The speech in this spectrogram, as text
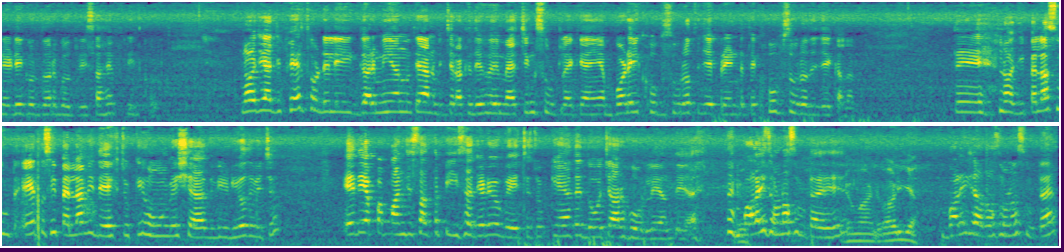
ਨੇੜੇ ਗੁਰਦੁਆਰਾ ਗੋਦਰੀ ਸਾਹਿਬ ਫਰੀਦਕੋਟ। ਲਓ ਜੀ ਅੱਜ ਫੇਰ ਤੁਹਾਡੇ ਲਈ ਗਰਮੀਆਂ ਨੂੰ ਧਿਆਨ ਵਿੱਚ ਰੱਖਦੇ ਹੋਏ ਮੈਚਿੰਗ ਸੂਟ ਲੈ ਕੇ ਆਏ ਆ ਬੜੇ ਹੀ ਖੂਬਸੂਰਤ ਜੇ ਪ੍ਰਿੰਟ ਤੇ ਖੂਬਸੂਰਤ ਜੇ ਕਲਰ ਤੇ ਲਓ ਜੀ ਪਹਿਲਾ ਸੂਟ ਇਹ ਤੁਸੀਂ ਪਹਿਲਾਂ ਵੀ ਦੇਖ ਚੁੱਕੇ ਹੋਵੋਗੇ ਸ਼ਾਇਦ ਵੀਡੀਓ ਦੇ ਵਿੱਚ। ਇਹਦੇ ਆਪਾਂ 5-7 ਪੀਸ ਆ ਜਿਹੜੇ ਉਹ ਵੇਚ ਚੁੱਕੇ ਆ ਤੇ 2-4 ਹੋਰ ਲੈ ਆਂਦੇ ਆ। ਬੜਾ ਹੀ ਸੋਹਣਾ ਸੂਟ ਹੈ ਇਹ। ਡਿਮਾਂਡ ਵਾਲੀ ਆ। ਬੜੀ ਜ਼ਿਆਦਾ ਸੋਹਣਾ ਸੂਟ ਹੈ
